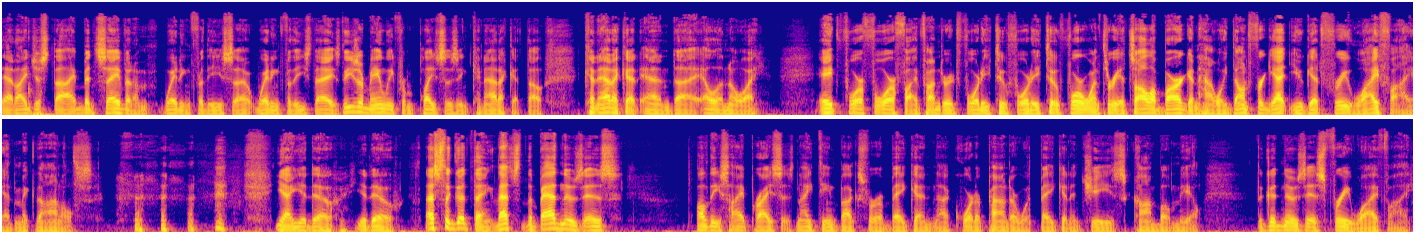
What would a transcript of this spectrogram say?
and I just uh, I've been saving them, waiting for these uh, waiting for these days. These are mainly from places in Connecticut, though, Connecticut and uh, Illinois. 844 500 4242 413. It's all a bargain, Howie. Don't forget you get free Wi Fi at McDonald's. yeah, you do. You do. That's the good thing. That's the bad news is all these high prices 19 bucks for a bacon, a quarter pounder with bacon and cheese combo meal. The good news is free Wi Fi.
